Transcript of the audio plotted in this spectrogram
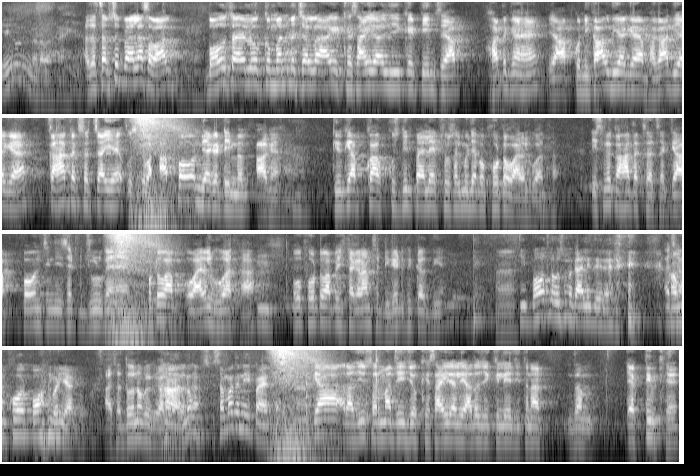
यही है। अच्छा सबसे पहला सवाल बहुत सारे लोग के मन में चल रहा है कि खेसारी लाल जी के टीम से आप हट गए हैं या आपको निकाल दिया गया है, भगा दिया गया है कहाँ तक सच्चाई है उसके बाद आप पवन भैया के टीम में आ गए हैं क्योंकि आपका कुछ दिन पहले एक सोशल मीडिया पर फ़ोटो वायरल हुआ था। इसमें कहाँ तक सच है? कि आप पवन सिंह जी से जुड़ गए हैं? फ़ोटो आप वायरल हुआ था वो फ़ोटो आप इंस्टाग्राम से डिलीट भी कर दिए। हाँ। कि बहुत लोग उसमें गाली दे रहे थे अच्छा। हमको और पवन भैया को। अच्छा दोनों को हाँ लोग समझ नहीं पाए थे। क्या राजीव शर्मा जी जो खेसारी लाल यादव जी के लिए जितना एकदम एक्टिव थे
